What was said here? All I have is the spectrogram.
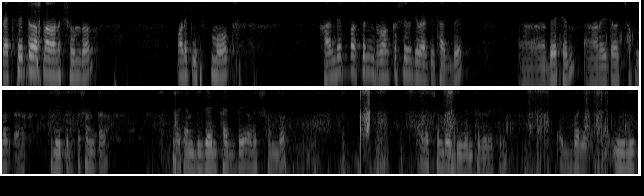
ব্যাক সাইডটাও আপনার অনেক সুন্দর, অনেক স্মুথ হান্ড্রেড পার্সেন্ট রংকাশের গ্যারান্টি থাকবে। দেখেন, আর এটা হচ্ছে আপনার স্লিপের পোশনটা দেখেন, ডিজাইন থাকবে, অনেক সুন্দর। অনেক সুন্দর ডিজাইন থাকবে, দেখেন। একবারে ইউনিক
